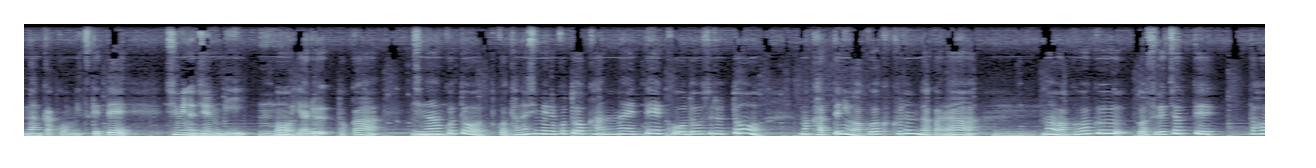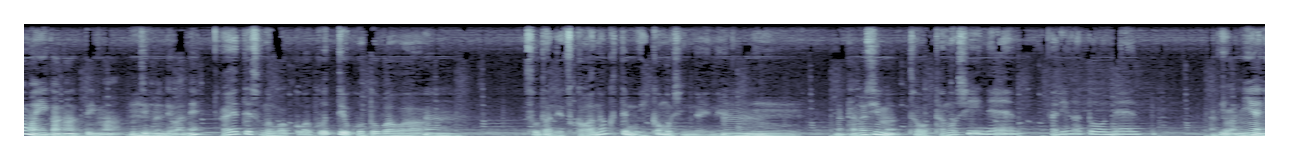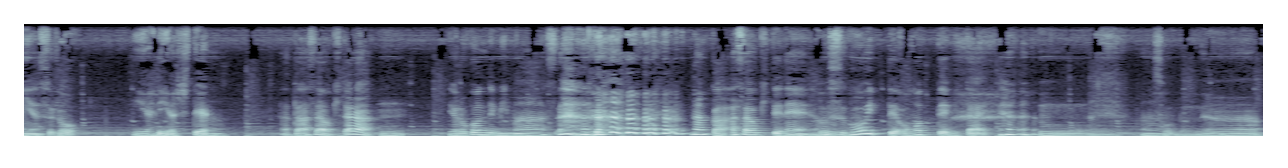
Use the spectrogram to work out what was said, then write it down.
なんかこう見つけて趣味の準備をやるとか、うん違うことをこう楽しめることを考えて行動すると、まあ、勝手にワクワクくるんだから、うん。まあ、ワクワク忘れちゃってた方がいいかなって今うん。自分ではね。あえてそのワクワクっていう言葉は、うん。そうだね使わなくてもいいかもしれないね、うん。まあ、楽しむ。そう楽しいね。ありがとうね。あとはニヤニヤする。ニヤニヤして、うん。あと朝起きたらうん。喜んでみます。なんか朝起きてね、うん。すごいって思ってみたい、うん。うん。そうだね、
